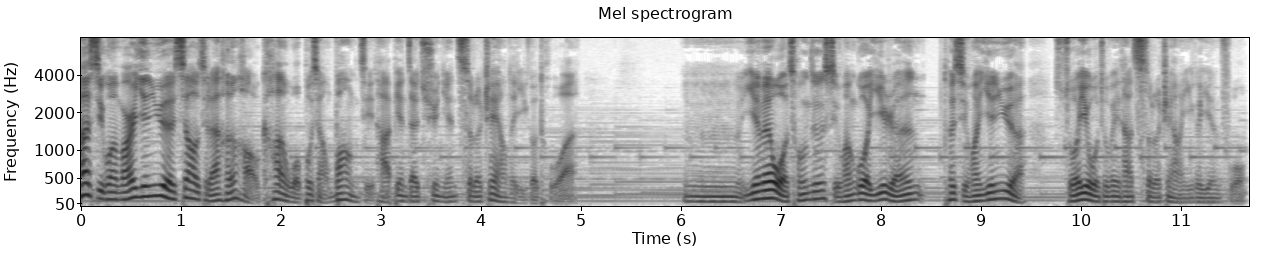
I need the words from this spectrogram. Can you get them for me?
他喜欢玩音乐，笑起来很好看。我不想忘记他，便在去年刺了这样的一个图案。嗯，因为我曾经喜欢过一人，他喜欢音乐，所以我就为他刺了这样一个音符。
